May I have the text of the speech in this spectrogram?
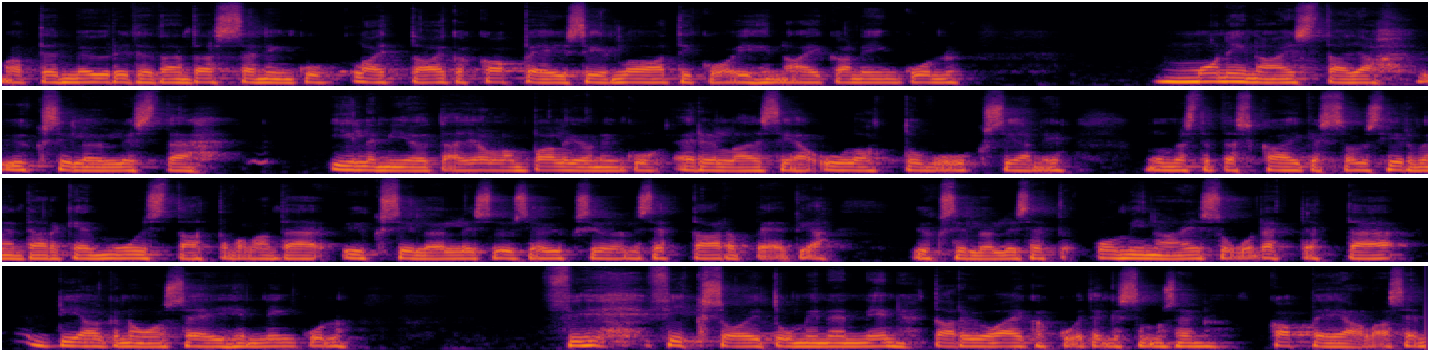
mä että me yritetään tässä niin kuin laittaa aika kapeisiin laatikoihin aika niin kuin moninaista ja yksilöllistä ilmiötä, jolla on paljon niin kuin erilaisia ulottuvuuksia, niin mun mielestä tässä kaikessa olisi hirveän tärkeää muistaa tavallaan tämä yksilöllisyys ja yksilölliset tarpeet ja yksilölliset ominaisuudet, että diagnooseihin niin kuin fiksoituminen niin tarjoaa aika kuitenkin semmoisen kapea-alaisen,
